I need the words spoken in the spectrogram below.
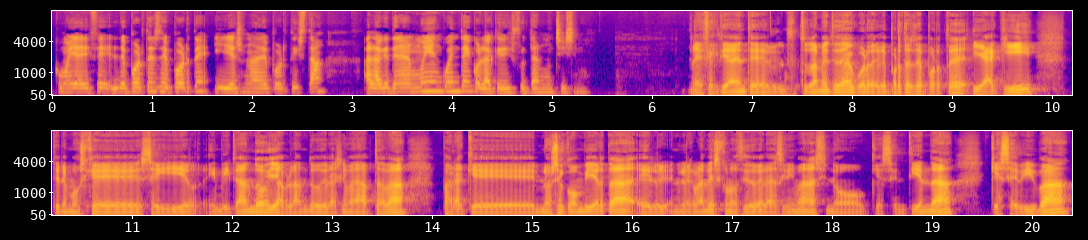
como ella dice, el deporte es deporte y es una deportista a la que tener muy en cuenta y con la que disfrutar muchísimo. Efectivamente, totalmente de acuerdo. El deporte es deporte y aquí tenemos que seguir invitando y hablando de la esgrima adaptada para que no se convierta en el gran desconocido de la esgrima, sino que se entienda, que se viva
